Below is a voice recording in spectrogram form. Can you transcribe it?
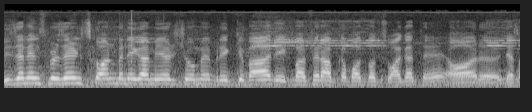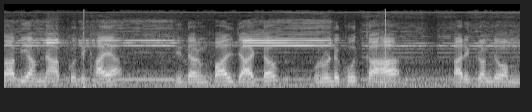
Region aims presents कौन बनेगा मेयर शो में ब्रेक के बाद। एक बार फिर आपका बहुत बहुत स्वागत है। और जैसा अभी हमने आपको दिखाया कि धर्मपाल जाटव उन्होंने खुद कहा कार्यक्रम जब हम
